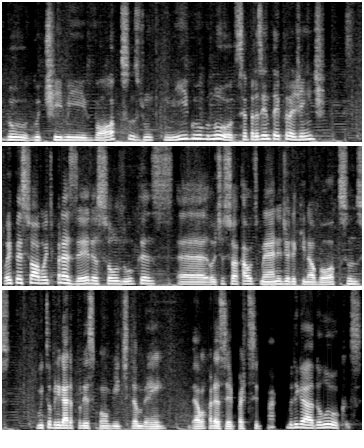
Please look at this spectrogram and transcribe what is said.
do, do time Voxus junto comigo. Lu, se apresenta aí pra gente. Oi, pessoal, muito prazer. Eu sou o Lucas. Uh, hoje eu sou Account Manager aqui na Voxus. Muito obrigado por esse convite também. É um prazer participar. Obrigado, Lucas.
